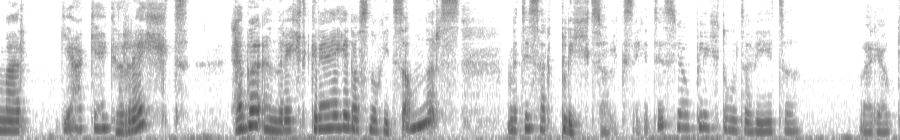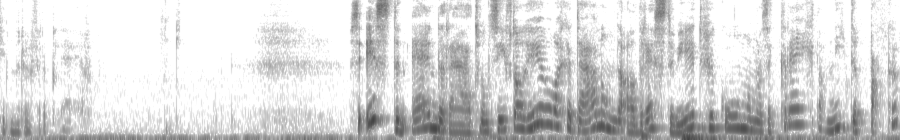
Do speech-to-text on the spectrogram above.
Maar ja, kijk, recht hebben en recht krijgen, dat is nog iets anders. Maar het is haar plicht, zou ik zeggen. Het is jouw plicht om te weten waar jouw kinderen verblijven. Ze is ten einde raad, want ze heeft al heel wat gedaan om de adres te weten gekomen, maar ze krijgt dat niet te pakken.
